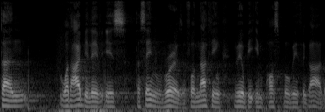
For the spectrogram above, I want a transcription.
Then what I believe is the same words for nothing will be impossible with God.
